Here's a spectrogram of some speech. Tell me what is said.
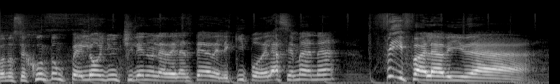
cuando se junta un pelón y un chileno en la delantera del equipo de la semana, ¡FIFA la vida!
